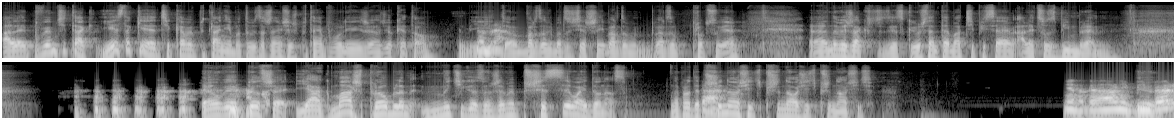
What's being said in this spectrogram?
Ale powiem ci tak, jest takie ciekawe pytanie, bo to zaczynają się już pytania powoli, jeżeli chodzi o keto. I Dobra. to bardzo, bardzo się cieszę i bardzo, bardzo propsuję. E, No wiesz, jak już ten temat ci pisałem, ale co z bimbrem? Ja mówię, Piotrze, jak masz problem, my ci go rozwiążemy, przysyłaj do nas. Naprawdę Tak. przynosić, przynosić, przynosić. Nie no, generalnie bimber,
